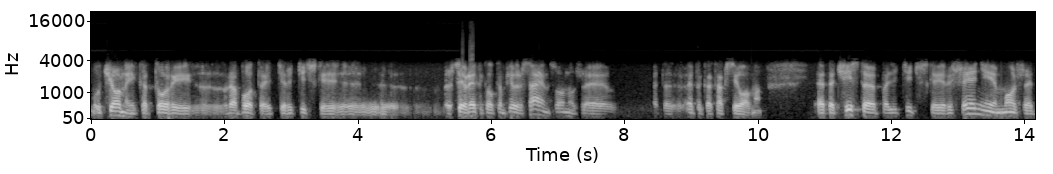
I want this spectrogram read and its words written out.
ученый, который э, работает теоретически, э, theoretical computer science, он уже, это, это как аксиома. Это чисто политическое решение может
